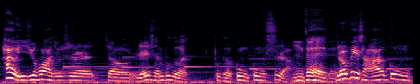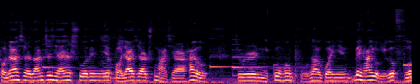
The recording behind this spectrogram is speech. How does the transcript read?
还有一句话就是叫“人神不可不可共共事”啊。嗯，对对你知，道为啥供保家仙儿？咱之前说的那些保家仙儿、出马仙儿，还有就是你供奉菩萨、观音，为啥有一个佛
